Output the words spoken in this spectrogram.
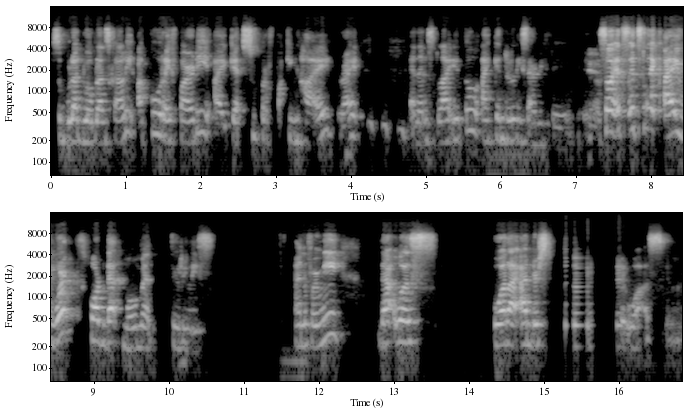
sebulan dua bulan sekali, aku rave party, I get super fucking high, right? And then setelah itu I can release everything. Yeah. So it's it's like I work for that moment to release. And for me, that was what I understood it was. You know?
